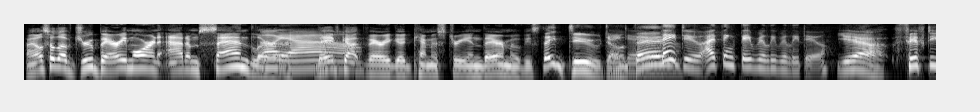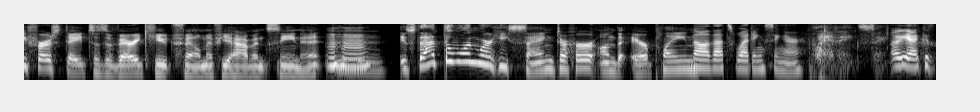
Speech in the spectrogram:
I also love Drew Barrymore and Adam Sandler. Oh, yeah. They've got very good chemistry in their movies. They do, don't they? They do. I think they really, really do. Yeah. 50 First Dates is a very cute film if you haven't seen it. Mm-hmm. Is that the one where he sang to her on the airplane? No, that's Wedding Singer. Wedding Singer. Oh, yeah, because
